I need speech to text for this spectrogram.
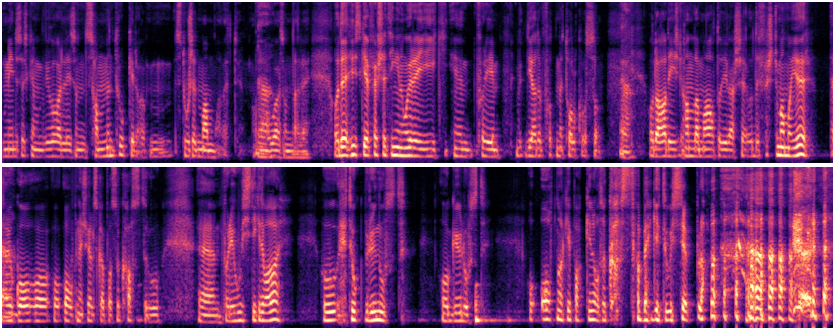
mine søsken, vi var veldig sånn sammentrukket. da. Mm, Stort sett mamma, vet du. Mamma, Ja. sånn der, og det husker jeg første tingen hun gjorde, gikk eh, fordi de hadde fått med tolk også. Ja. Og da hadde de handla mat og diverse. Og det første mamma gjør, det er å gå og, og åpne kjøleskapet, og så kaster hun eh, Fordi hun visste ikke det var. der. Hun tok brunost og gulost. Og åpna ikke pakkene, og så kasta begge to søpla.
